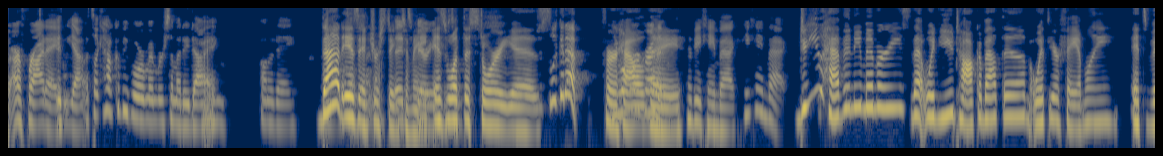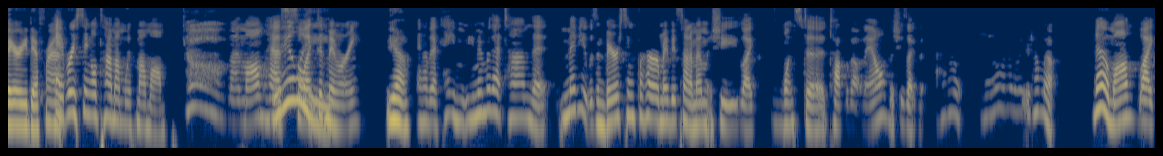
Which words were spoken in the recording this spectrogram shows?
our Friday. It- yeah, it's like how could people remember somebody dying on a day? That is interesting to me. very Is what the story is Just look it up. for you how they. Maybe he came back. He came back. Do you have any memories that when you talk about them with your family, it's very different? Every single time I'm with my mom. My mom has Really? selective memory. yeah. And I'll be like, hey, you remember that time that maybe it was embarrassing for her, or maybe it's not a moment she like wants to talk about now, but she's like, I don't, I don't know what you're talking about. No, mom, like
